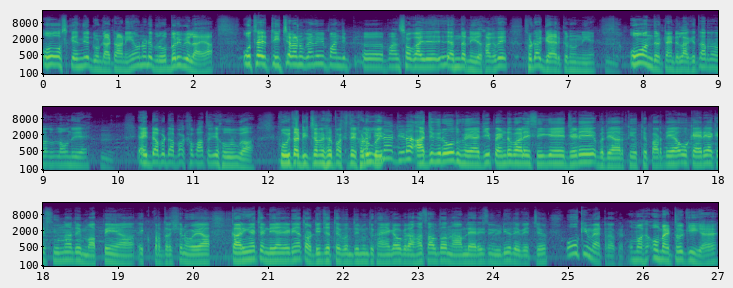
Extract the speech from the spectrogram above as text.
ਉਹ ਉਸ ਕਹਿੰਦੇ ਗੁੰਡਾ ਟਾਣੀ ਆ ਉਹਨਾਂ ਨੇ ਬਰੋਬਰ ਵੀ ਲਾਇਆ। ਉੱਥੇ ਟੀਚਰਾਂ ਨੂੰ ਕਹਿੰਦੇ ਵੀ 5 500 ਗਜ ਦੇ ਅੰਦਰ ਨਹੀਂ ਜਾ ਸਕਦੇ ਤੁਹਾਡਾ ਗੈਰ ਕਾਨੂੰਨੀ ਹੈ। ਉਹ ਅੰਦਰ ਟੈਂਟ ਲਾ ਕੇ ਧਰਨਾ ਲਾਉਂਦੇ ਆ। ਐਡਾ ਵੱਡਾ ਪੱਖਪਾਤ ਜੇ ਹੋਊਗਾ ਕੋਈ ਤਾਂ ਟੀਚਰ ਨੇ ਫਿਰ ਪੱਖ ਤੇ ਖੜੂਗਾ ਹੀ। ਜਿਹੜਾ ਜਿਹੜਾ ਅੱਜ ਵਿਰੋਧ ਹੋਇਆ ਜੀ ਪਿੰਡ ਵਾਲੇ ਸੀਗੇ ਜਿਹੜੇ ਵਿਦਿਆਰਥੀ ਉੱਥੇ ਪੜ੍ਹਦੇ ਆ ਉਹ ਕਹਿ ਰਿਹਾ ਕਿ ਅਸੀਂ ਉਹਨਾਂ ਦੇ ਮਾਪੇ ਆ ਇੱਕ ਪ੍ਰਦਰਸ਼ਨ ਹੋਇਆ। ਕਾਲੀਆਂ ਝੰਡੀਆਂ ਜਿਹੜੀਆਂ ਤੁਹਾਡੀ ਜਥੇਬੰਦੀ ਨੂੰ ਦਿਖਾਇਆ ਗਿਆ ਉਹ ਗਰਾਹਾਂ ਸਾਹਿਬ ਦਾ ਨਾਮ ਲੈ ਰਹੇ ਸੀ ਵੀਡੀਓ ਦੇ ਵਿੱਚ। ਉਹ ਕੀ ਮੈਟਰ ਆ ਫਿਰ? ਉਹ ਮੈਂ ਉਹ ਮੈਟਰ ਕੀ ਹੈ?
